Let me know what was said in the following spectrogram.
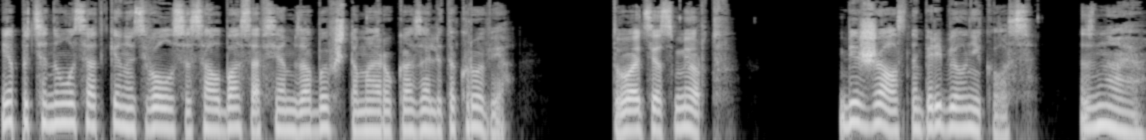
Я потянулась откинуть волосы со лба, совсем забыв, что моя рука залита кровью. «Твой отец мертв». Безжалостно перебил Николас. «Знаю».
